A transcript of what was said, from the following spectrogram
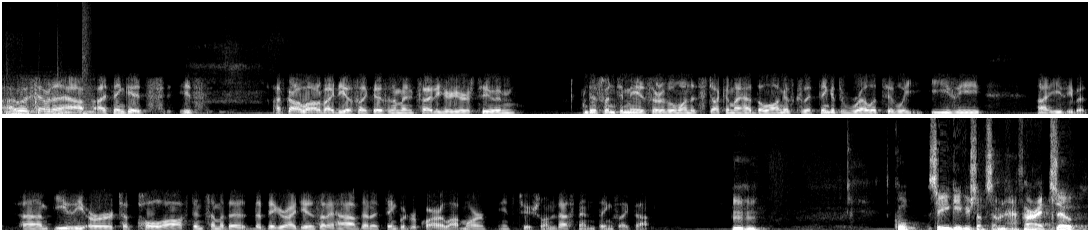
I was seven and a half. I think it's it's. I've got a lot of ideas like this, and I'm excited to hear yours too. And this one to me is sort of the one that stuck in my head the longest because I think it's relatively easy, not easy, but um, easier to pull off than some of the the bigger ideas that I have that I think would require a lot more institutional investment and things like that. Mm-hmm. Cool. So you gave yourself seven and a half. All right. So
